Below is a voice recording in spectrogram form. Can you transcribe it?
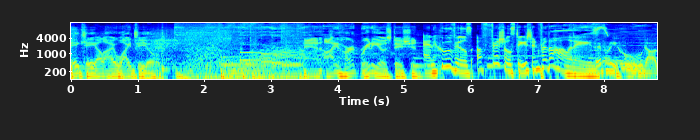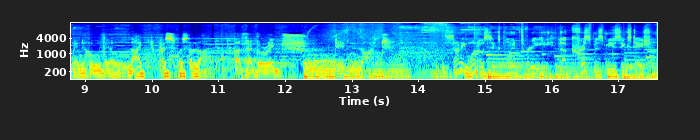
KKLI Widefield. An iHeart radio station. And Whoville's official station for the holidays. Every Who down in Whoville liked Christmas a lot, but the Grinch did not. Sunny 106.3, the Christmas music station.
